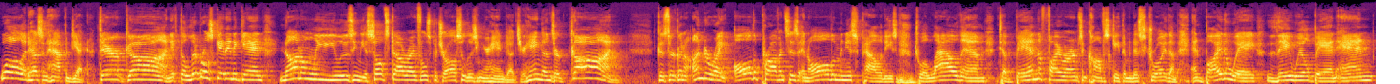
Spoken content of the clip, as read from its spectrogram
Well, it hasn't happened yet. They're gone. If the liberals get in again, not only are you losing the assault style rifles, but you're also losing your handguns. Your handguns are gone because they're going to underwrite all the provinces and all the municipalities mm-hmm. to allow them to ban the firearms and confiscate them and destroy them. And by the way, they will ban and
